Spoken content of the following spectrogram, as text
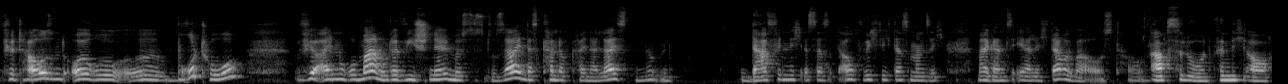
für 1000 Euro äh, brutto für einen Roman? Oder wie schnell müsstest du sein? Das kann doch keiner leisten. Ne? Und da finde ich, ist das auch wichtig, dass man sich mal ganz ehrlich darüber austauscht. Absolut, finde ich auch.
